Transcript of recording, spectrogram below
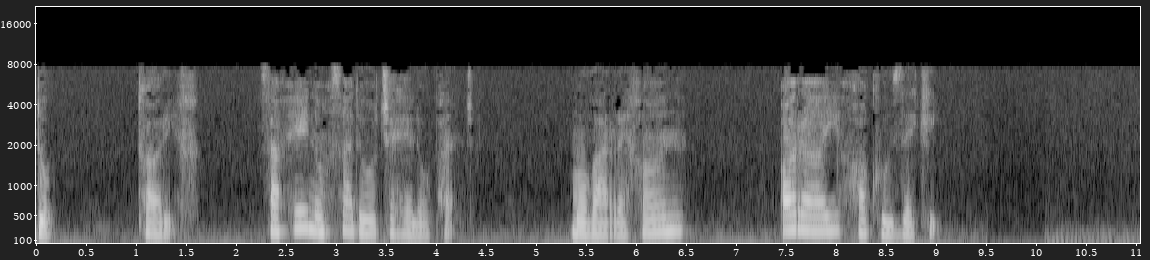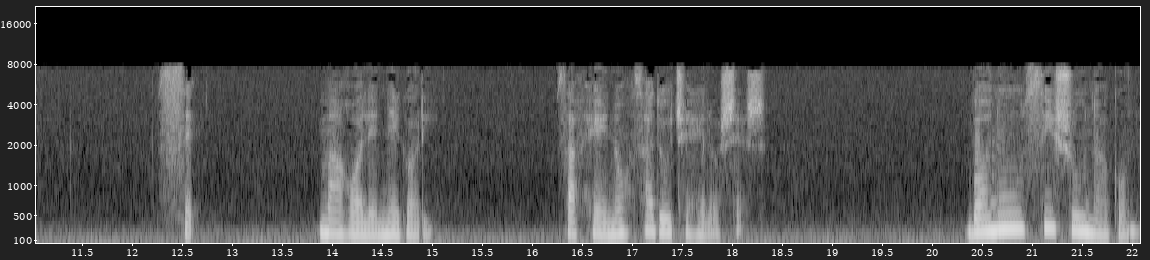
دو. تاریخ. صفحه 945 مورخان. آرای هاکوزکی. سه. مقاله نگاری. صفحه 946 بانو سیشو ناگون.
